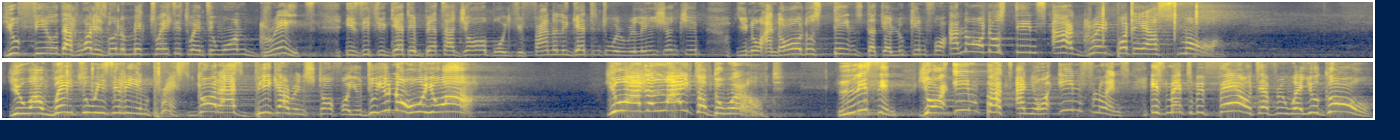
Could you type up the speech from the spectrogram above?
You feel that what is going to make 2021 great is if you get a better job or if you finally get into a relationship, you know, and all those things that you're looking for. And all those things are great, but they are small. You are way too easily impressed. God has bigger in store for you. Do you know who you are? You are the light of the world. Listen, your impact and your influence is meant to be felt everywhere you go.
